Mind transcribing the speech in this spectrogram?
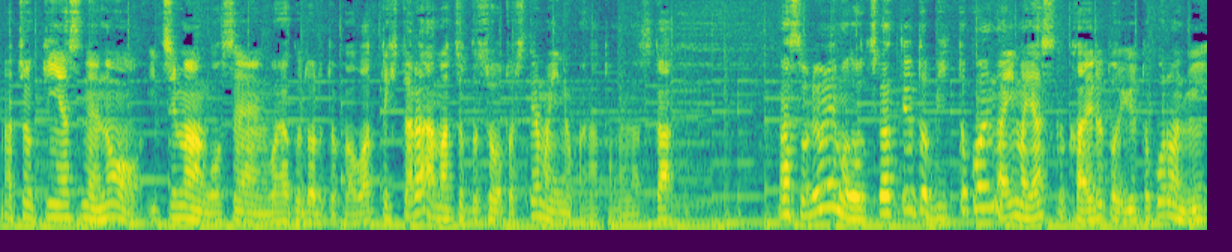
まあ、直近安値の1万5500ドルとか割ってきたら、まあ、ちょっとショートしてもいいのかなと思いますが、まあ、それよりもどっちかっていうと、ビットコインが今安く買えるというところに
